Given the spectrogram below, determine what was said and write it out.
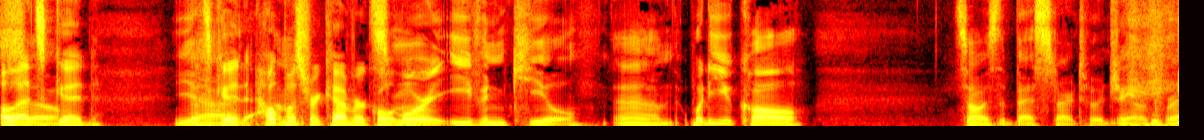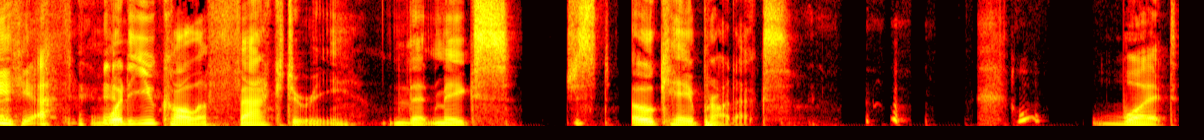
oh, that's so, good. Yeah. That's good. Help I'm- us recover, It's more even keel. Um, what do you call? It's always the best start to a joke, right? yeah. what do you call a factory that makes just okay products? What?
